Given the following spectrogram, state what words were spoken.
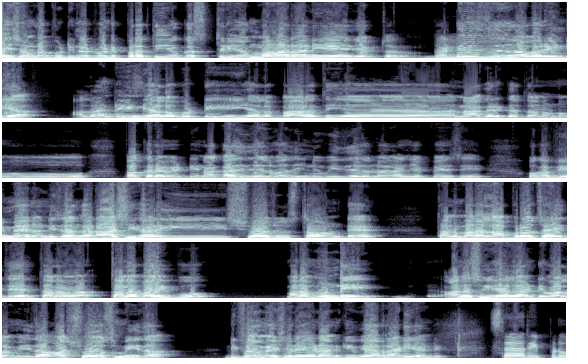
దేశంలో పుట్టినటువంటి ప్రతి ఒక్క స్త్రీ మహారాణియే అని చెప్తారు. దట్ ఈస్ అవర్ ఇండియా అలాంటి ఇండియాలో పుట్టి ఇవాళ భారతీయ నాగరికతను నువ్వు పక్కన పెట్టి నాకు అది తెలియదు నువ్వు ఇది తెలియదు అని చెప్పేసి ఒక విమెన్ నిజంగా రాశి గారు ఈ షో చూస్తూ ఉంటే తను మనల్ని అప్రోచ్ అయితే తన తన వైపు మనం ఉండి అనసూయ లాంటి వాళ్ళ మీద ఆ షోస్ మీద డిఫామేషన్ వేయడానికి వీఆర్ రెడీ అండి. సార్ ఇప్పుడు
